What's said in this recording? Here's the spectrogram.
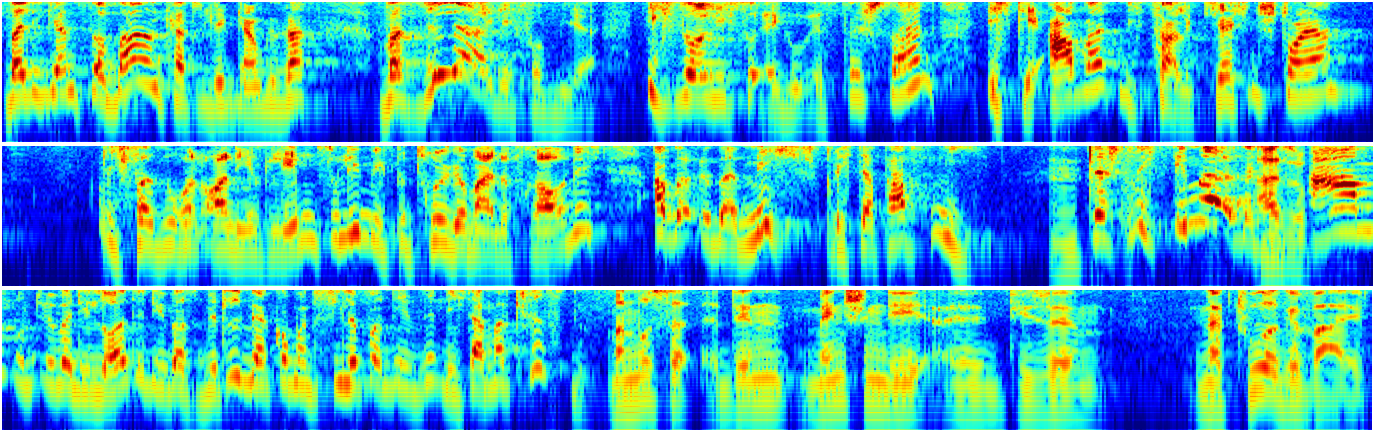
Weil die ganz normalen Katholiken haben gesagt, was will der eigentlich von mir? Ich soll nicht so egoistisch sein, ich gehe arbeiten, ich zahle Kirchensteuern, ich versuche ein ordentliches Leben zu leben, ich betrüge meine Frau nicht, aber über mich spricht der Papst nie. Hm. Der spricht immer über also, die Armen und über die Leute, die übers Mittelmeer kommen. Und viele von denen sind nicht einmal Christen. Man muss den Menschen, die äh, diese Naturgewalt,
